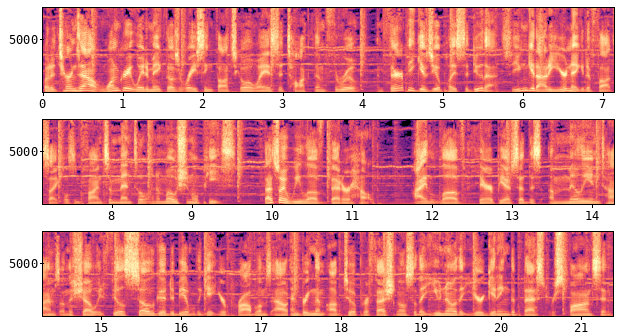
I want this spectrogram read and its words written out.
But it turns out one great way to make those racing thoughts go away is to talk them through. And therapy gives you a place to do that, so you can get out of your negative thought cycles and find some mental and emotional peace. That's why we love BetterHelp. I love therapy. I've said this a million times on the show. It feels so good to be able to get your problems out and bring them up to a professional so that you know that you're getting the best response and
